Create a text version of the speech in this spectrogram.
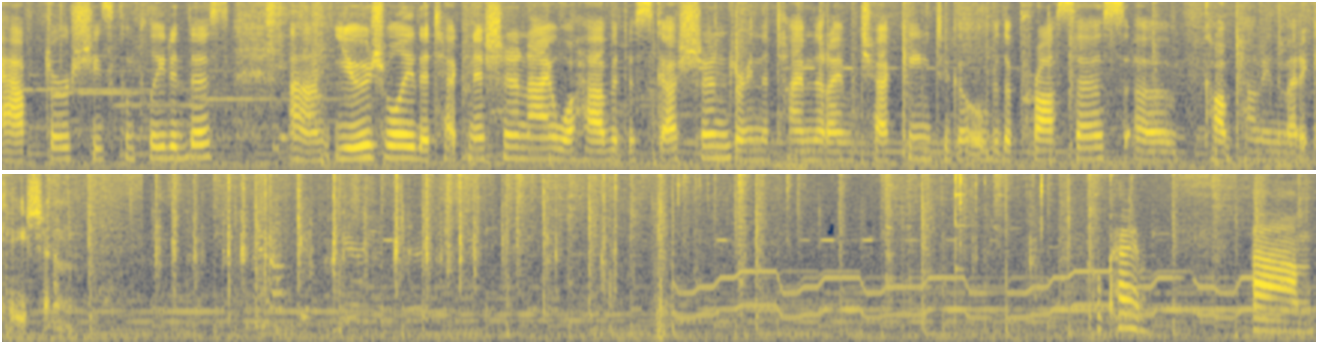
after she's completed this. Um, usually the technician and I will have a discussion during the time that I'm checking to go over the process of compounding the medication. Okay. Um,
